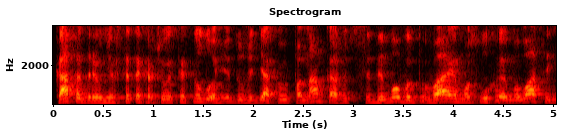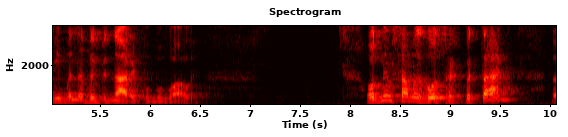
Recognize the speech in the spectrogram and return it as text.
кафедри університету харчових технологій. Дуже дякую панам. Кажуть, сидимо, випиваємо, слухаємо вас і ніби на вебінарі побували. Одним з самих гострих питань е,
